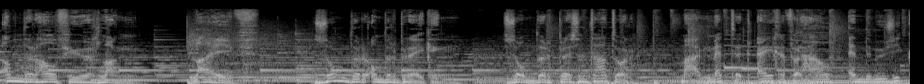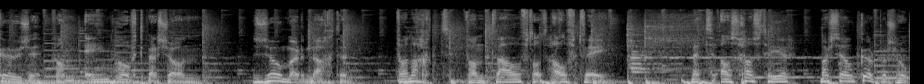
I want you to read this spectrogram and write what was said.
Anderhalf uur lang. Live. Zonder onderbreking. Zonder presentator. Maar met het eigen verhaal en de muziekkeuze van één hoofdpersoon. Zomernachten. Vannacht van 12 tot half 2. Met als gastheer Marcel Kurpershoek,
